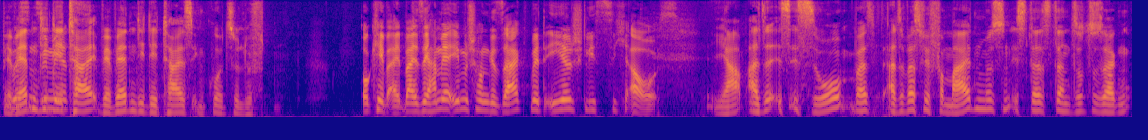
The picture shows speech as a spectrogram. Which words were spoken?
wir, werden Detail, wir werden die Details in Kurze lüften. Okay, weil, weil Sie haben ja eben schon gesagt, mit Ehe schließt sich aus. Ja, also es ist so, was, also was wir vermeiden müssen, ist, dass dann sozusagen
